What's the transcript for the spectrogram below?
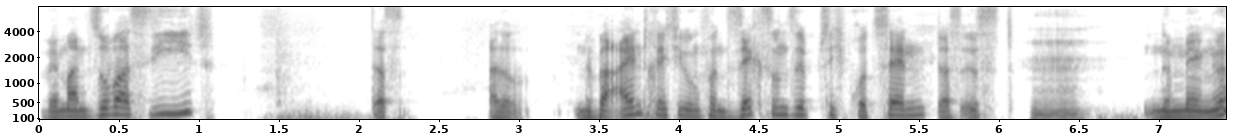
wenn man sowas sieht, dass also eine Beeinträchtigung von 76 Prozent, das ist mhm. eine Menge.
